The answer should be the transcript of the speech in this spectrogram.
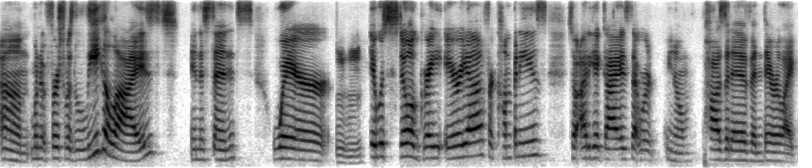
um, when it first was legalized in a sense where Mm-hmm. it was still a great area for companies. So I'd get guys that were, you know, positive and they were like,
